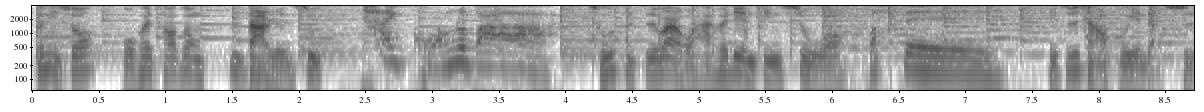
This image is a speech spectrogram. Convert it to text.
跟你说，我会操纵四大元素，太狂了吧！除此之外，我还会炼金术哦。哇塞！你是不是想要敷衍了事？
